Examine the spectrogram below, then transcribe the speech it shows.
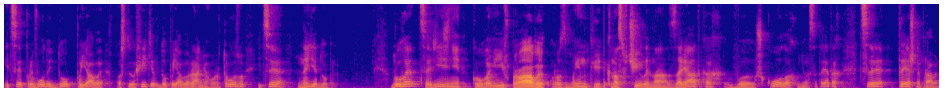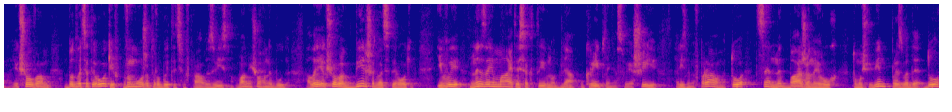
і це приводить до появи остеофітів, до появи раннього артрозу, і це не є добре. Друге це різні кругові вправи, розминки, як нас вчили на зарядках в школах, університетах. Це теж неправильно. Якщо вам до 20 років, ви можете робити цю вправу, звісно, вам нічого не буде. Але якщо вам більше 20 років і ви не займаєтесь активно для укріплення своєї шиї різними вправами, то це небажаний рух, тому що він призведе до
